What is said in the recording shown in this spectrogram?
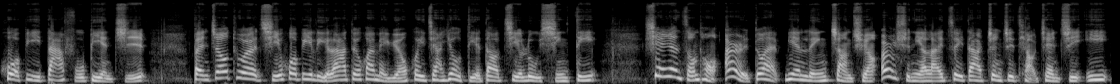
货币大幅贬值。本周土耳其货币里拉兑换美元汇价又跌到纪录新低。现任总统埃尔段面临掌权二十年来最大政治挑战之一，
